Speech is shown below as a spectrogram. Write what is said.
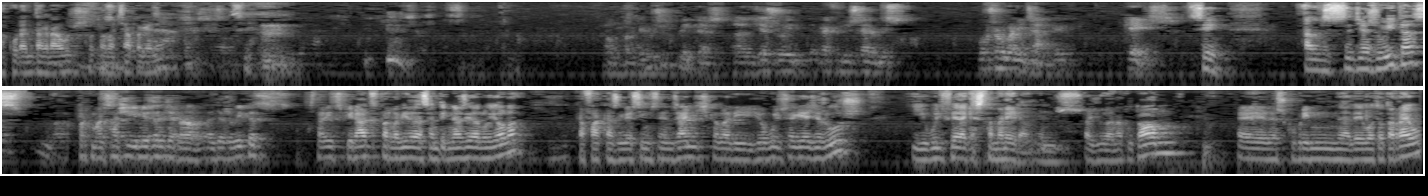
A 40 graus sota la xapa aquella. Sí. El per què no s'expliques el Jesuit Refugee Service força organitzat? Eh? Què és? Sí, els jesuïtes, per començar així més en general, els jesuïtes estan inspirats per la vida de Sant Ignasi de Loyola, que fa quasi bé 500 anys que va dir jo vull seguir a Jesús i ho vull fer d'aquesta manera, doncs ajudant a tothom, eh, descobrint a Déu a tot arreu,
